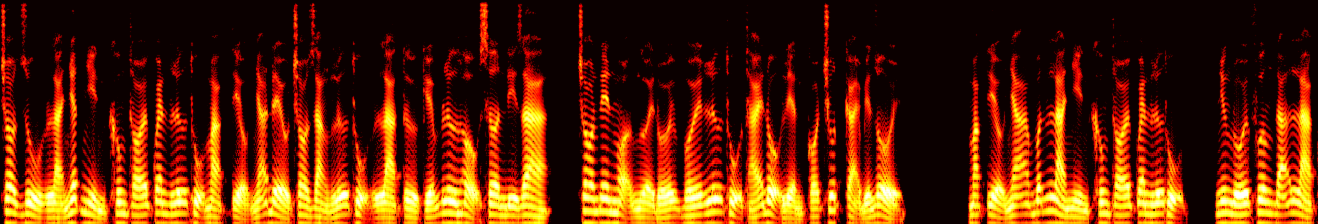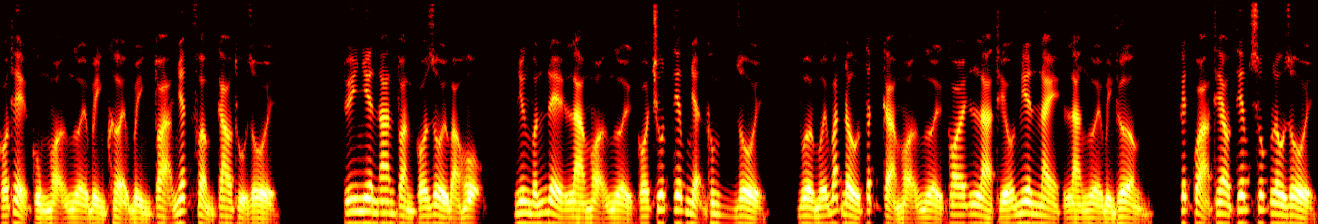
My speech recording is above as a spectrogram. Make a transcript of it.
cho dù là nhất nhìn không thói quen lữ thụ mạc tiểu nhã đều cho rằng lữ thụ là từ kiếm lư hậu sơn đi ra, cho nên mọi người đối với lữ thụ thái độ liền có chút cải biến rồi. Mạc tiểu nhã vẫn là nhìn không thói quen lữ thụ, nhưng đối phương đã là có thể cùng mọi người bình khởi bình tọa nhất phẩm cao thủ rồi. Tuy nhiên an toàn có rồi bảo hộ, nhưng vấn đề là mọi người có chút tiếp nhận không rồi, vừa mới bắt đầu tất cả mọi người coi là thiếu niên này là người bình thường, kết quả theo tiếp xúc lâu rồi,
